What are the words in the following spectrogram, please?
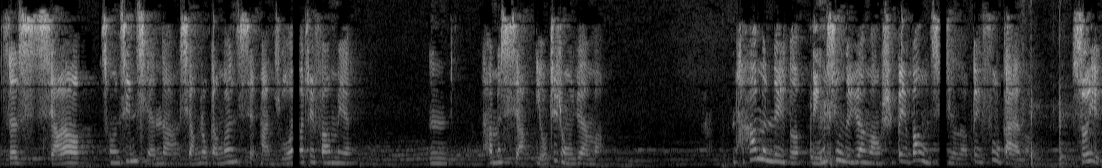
在想要从金钱呐、享受感官满满足啊这方面，嗯，他们想有这种愿望。他们那个灵性的愿望是被忘记了、被覆盖了，所以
